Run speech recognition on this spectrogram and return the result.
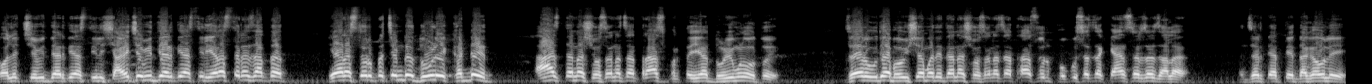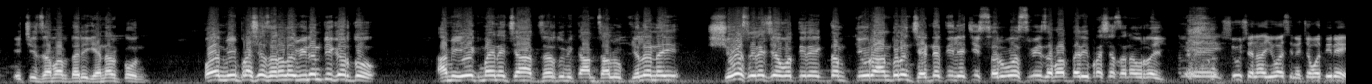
कॉलेजचे विद्यार्थी असतील शाळेचे विद्यार्थी असतील या रस्त्याने जातात. या रस्त्यावर प्रचंड धूळ आहे खड्डे आहेत. आज त्यांना श्वसनाचा त्रास फक्त या धुळीमुळे होतोय. जर उद्या भविष्यामध्ये त्यांना श्वसनाचा त्रास होऊन फुफ्फुसाचा कॅन्सर जर झाला जर त्यात ते दगावले याची जबाबदारी घेणार कोण? पण मी प्रशासनाला विनंती करतो आम्ही एक महिन्याच्या आत जर तुम्ही काम चालू केलं नाही शिवसेनेच्या वतीने एकदम तीव्र आंदोलन छेडण्यात येईल याची सर्वस्वी जबाबदारी प्रशासनावर राहील. शिवसेना युवासेनेच्या वतीने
